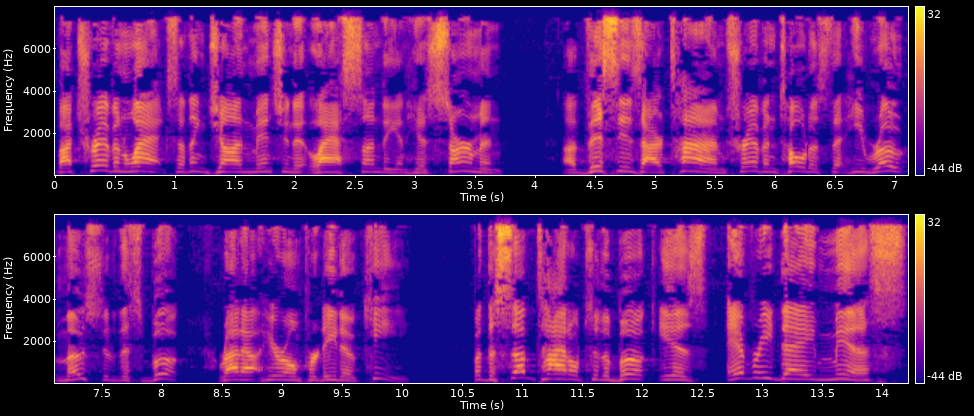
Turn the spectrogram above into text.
by Trevin Wax. I think John mentioned it last Sunday in his sermon. uh, This Is Our Time, Trevin told us that he wrote most of this book right out here on Perdido Key. But the subtitle to the book is Everyday Myths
